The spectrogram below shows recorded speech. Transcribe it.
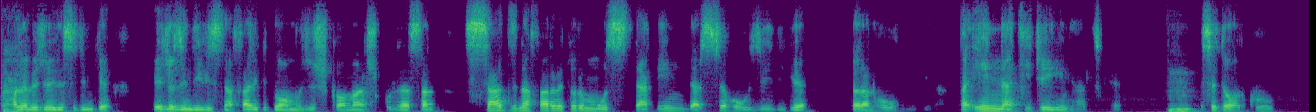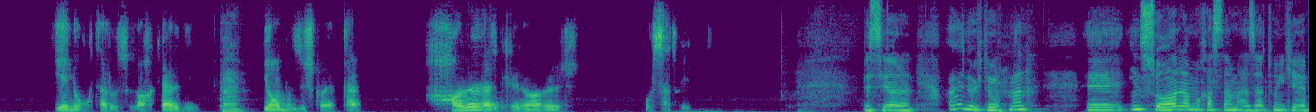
بله. حالا به جای رسیدیم که به جز این 200 نفری که تو آموزشگاه مشغول هستن صد نفر به طور مستقیم در سه حوزه دیگه دارن حقوق می‌گیرن. و این نتیجه این هست که مثل دارکو یه نقطه رو سراخ کردیم. بله. یا آموزشگاه قبل حالا در کنارش فرصت بسیار آقای دکتر من این سوال رو می‌خواستم ازتون که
